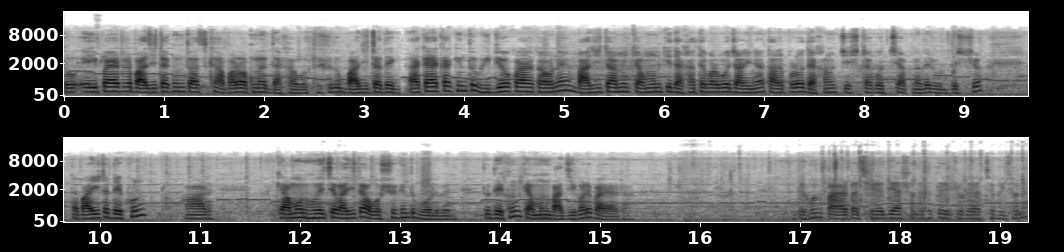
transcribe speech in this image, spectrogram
তো এই পায়রাটার বাজিটা কিন্তু আজকে আবারও আপনাদের দেখাবো। তো শুধু বাজিটা দেখ একা একা কিন্তু ভিডিও করার কারণে বাজিটা আমি কেমন কি দেখাতে পারব জানি না, তারপরেও দেখানোর চেষ্টা করছি আপনাদের উদ্দেশ্য। তা বাজিটা দেখুন আর কেমন হয়েছে বাজিটা অবশ্যই কিন্তু বলবেন। তো দেখুন কেমন বাজি করে পায়রাটা। দেখুন পায়রাটা ছেড়ে দেওয়ার সাথে সাথে চলে যাচ্ছে পিছনে।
